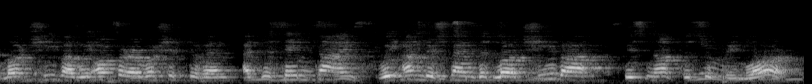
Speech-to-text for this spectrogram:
Lord Shiva, we offer our worship to him. At the same time, we understand that Lord Shiva is not the Supreme Lord,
